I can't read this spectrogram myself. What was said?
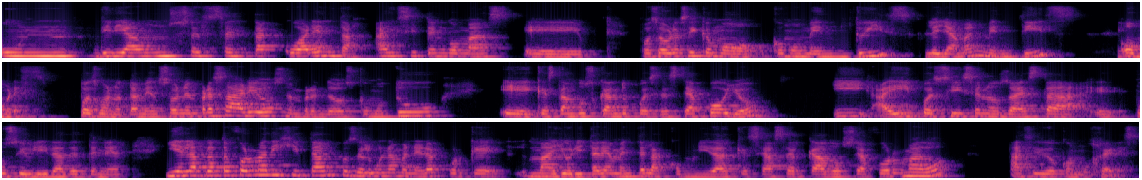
un, diría un 60-40, ahí sí tengo más, eh, pues ahora sí como, como mentís, le llaman mentís, hombres pues bueno, también son empresarios, emprendedores como tú, eh, que están buscando pues este apoyo y ahí pues sí se nos da esta eh, posibilidad de tener. Y en la plataforma digital, pues de alguna manera, porque mayoritariamente la comunidad que se ha acercado se ha formado, ha sido con mujeres.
